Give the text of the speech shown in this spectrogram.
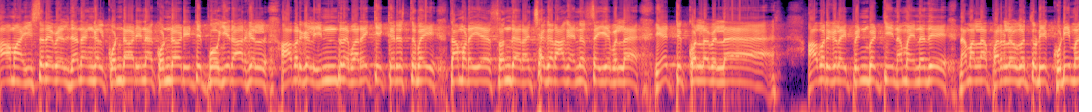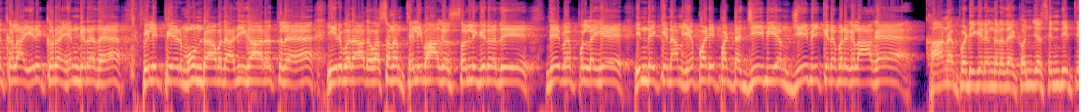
ஆமா இஸ்ரேவேல் ஜனங்கள் கொண்டாடின கொண்டாடிட்டு போகிறார்கள். அவர்கள் இன்று வரைக்கு கிறிஸ்துவை தம்முடைய சொந்த ரட்சகராக என்ன செய்யவில்லை? ஏற்றுக்கொள்ளவில்லை. அவர்களை பின்பற்றி நம்ம என்னது? நம்மெல்லாம் பரலோகத்துடைய குடிமக்களா இருக்கிறோம் என்கிறத பிலிப்பியர் மூன்றாவது அதிகாரத்தில் இருபதாவது வசனம் தெளிவாக சொல்லுகிறது. தேவ பிள்ளையே இன்றைக்கு நாம் எப்படிப்பட்ட ஜீவியம் ஜீவிக்கிறவர்களாக காணப்படுகிறதை கொஞ்சம் சிந்தித்து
